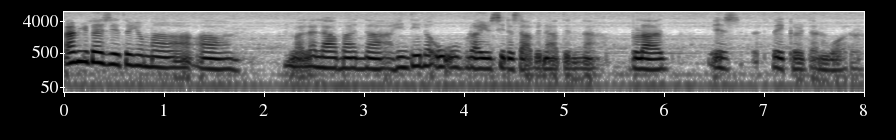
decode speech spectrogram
Alam niyo guys, dito yung ma, ah, malalaman na hindi na uubra yung sinasabi natin na blood is thicker than water.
